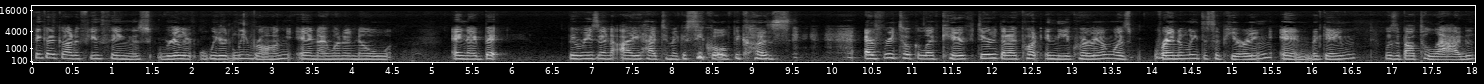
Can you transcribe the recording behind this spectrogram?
think I got a few things really weirdly wrong, and I want to know. And I bet the reason I had to make a sequel because every Toca Life character that I put in the aquarium was randomly disappearing, and the game was about to lag.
